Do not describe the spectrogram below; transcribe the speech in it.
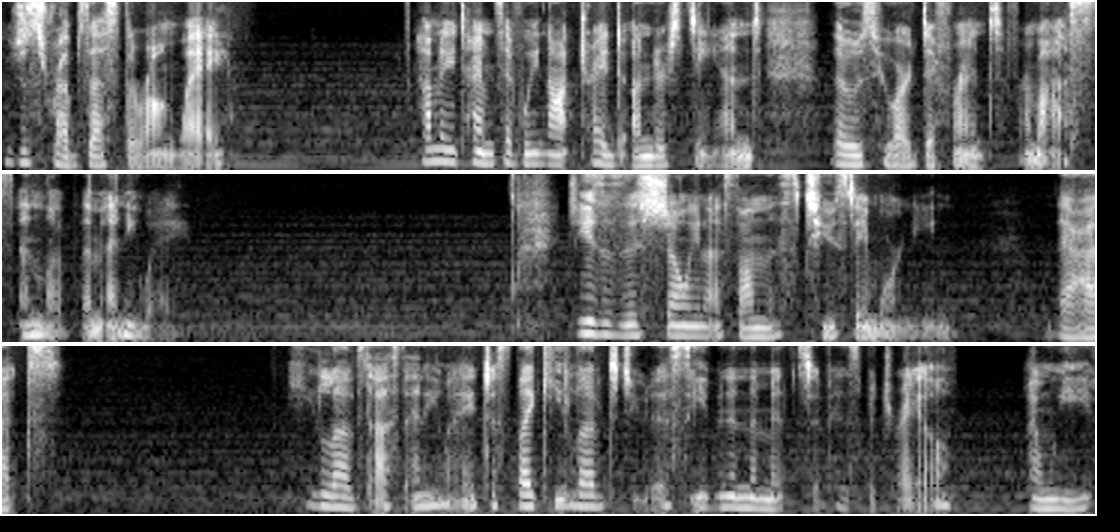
who just rubs us the wrong way? How many times have we not tried to understand those who are different from us and love them anyway? Jesus is showing us on this Tuesday morning that he loves us anyway, just like he loved Judas, even in the midst of his betrayal. And we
